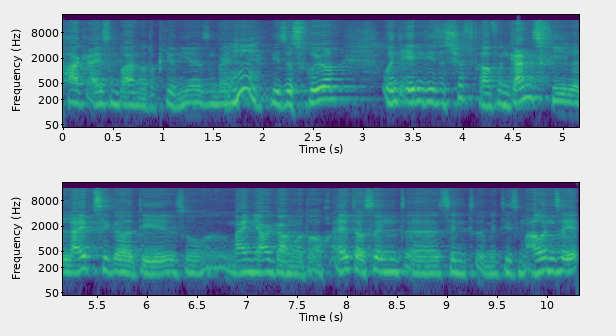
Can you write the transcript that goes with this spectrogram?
Parkeisenbahn oder Pioniereisenbahn, mhm. hieß es früher und eben dieses Schiff drauf. Und ganz viele Leipziger, die so mein Jahrgang oder auch älter sind, äh, sind mit diesem Auensee,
